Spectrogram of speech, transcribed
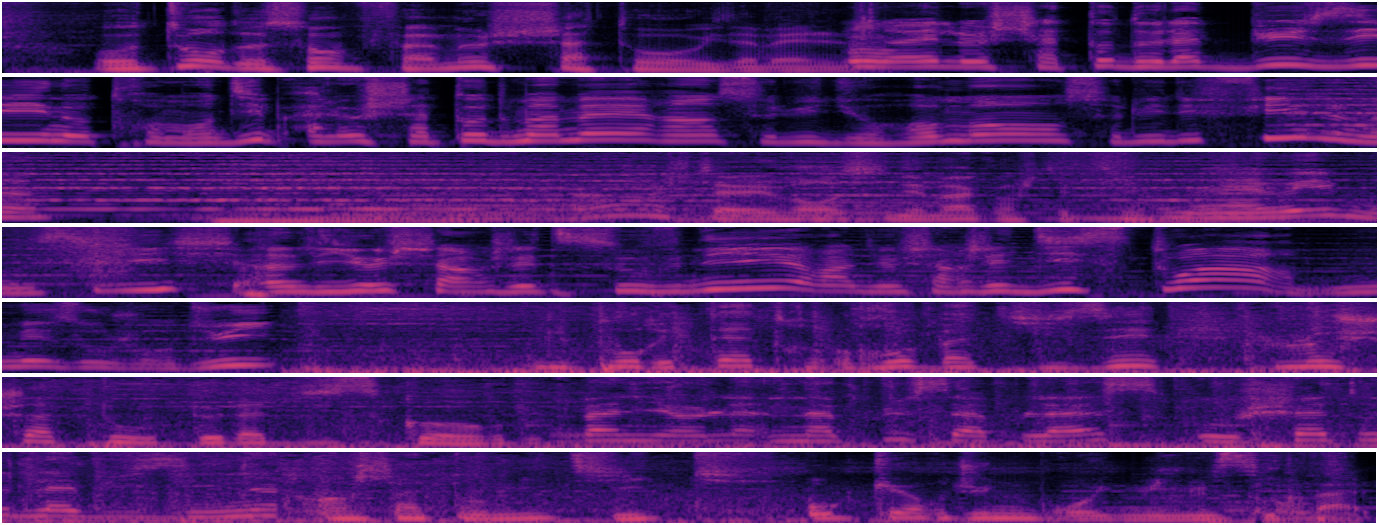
autour de son fameux château, Isabelle. Ouais, le château de la Busine, autrement dit, bah, le château de ma mère, hein, celui du roman, celui du film. Ah, je t'avais voir au cinéma quand j'étais petit. Bah oui, moi aussi. Un lieu chargé de souvenirs, un lieu chargé d'histoire. Mais aujourd'hui, Il pourrait être rebaptisé le château de la discorde. Pagnol n'a plus sa place au château de la Busine. Un château mythique au cœur d'une brouille municipale.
